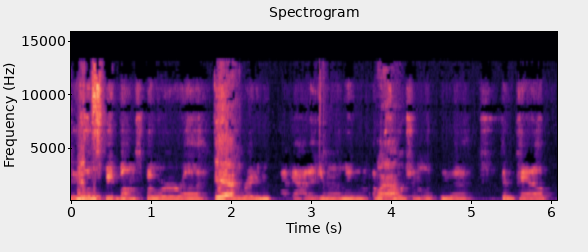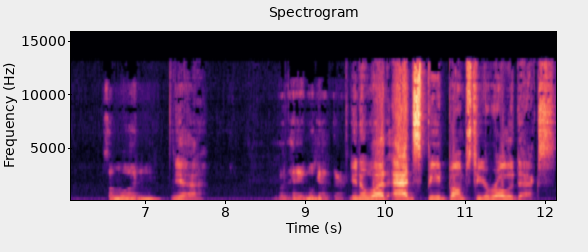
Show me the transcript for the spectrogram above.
little speed bumps, but we're uh, Yeah. we're ready to be back at it. You know, what I mean, Wow. unfortunately, uh, didn't pan out somewhat, and yeah. but hey, we'll get there. You know what? Add speed bumps to your Rolodex.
